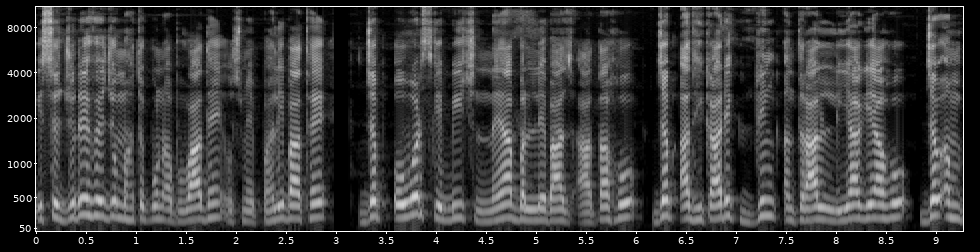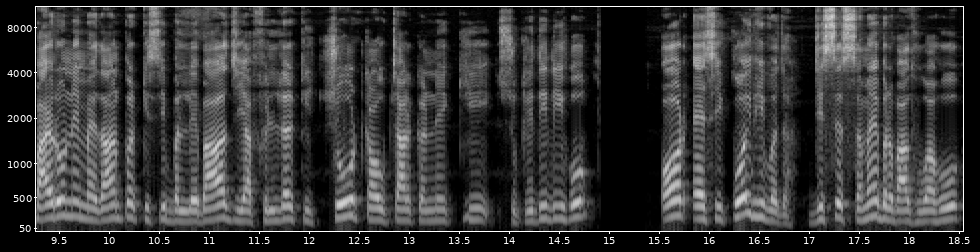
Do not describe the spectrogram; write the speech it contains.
इससे जुड़े हुए जो महत्वपूर्ण अपवाद हैं, उसमें पहली बात है, जब ओवर्स के बीच नया बल्लेबाज आता हो, जब आधिकारिक ड्रिंक अंतराल लिया गया हो, जब अंपायरों ने मैदान पर किसी बल्लेबाज या फील्डर की चोट का उपचार करने की स्वीकृति दी हो और ऐसी कोई भी वजह जिससे समय बर्बाद हुआ हो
